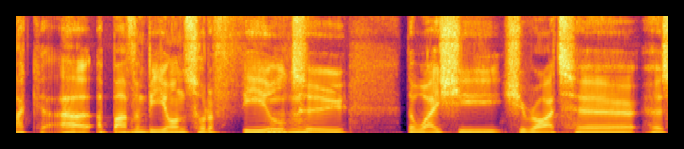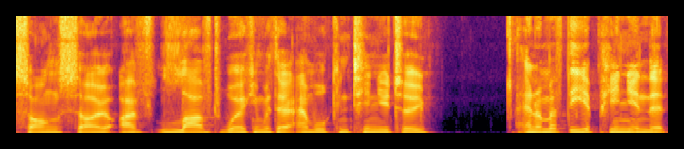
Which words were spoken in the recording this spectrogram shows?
like uh, above and beyond sort of feel Mm-hmm. to the way she she writes her her songs so i've loved working with her and will continue to and i'm of the opinion that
